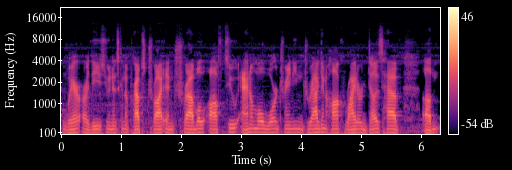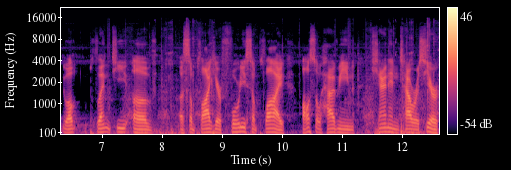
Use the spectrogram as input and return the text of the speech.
where are these units going to perhaps try and travel off to? Animal War Training, Dragonhawk Rider does have, um, well, plenty of a supply here. 40 supply, also having cannon towers here.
